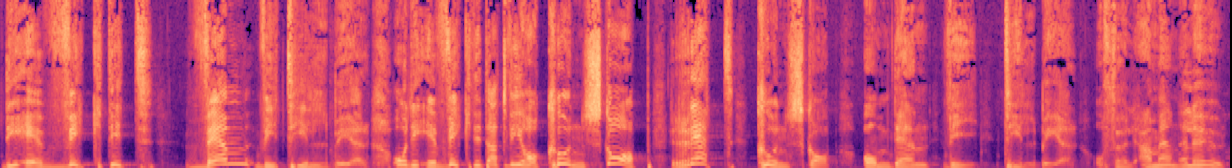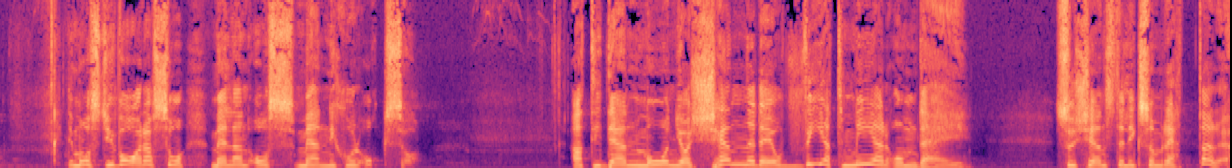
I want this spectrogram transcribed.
Det är viktigt vem vi tillber. Och det är viktigt att vi har kunskap, rätt kunskap om den vi tillber och följer. Amen, eller hur? Det måste ju vara så mellan oss människor också. Att i den mån jag känner dig och vet mer om dig, så känns det liksom rättare.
